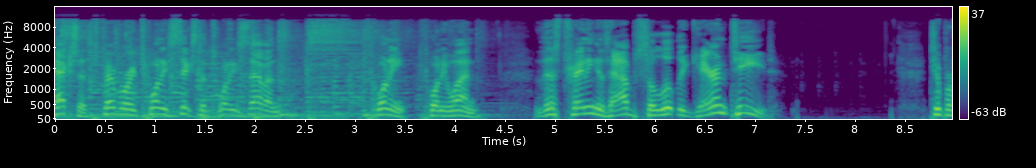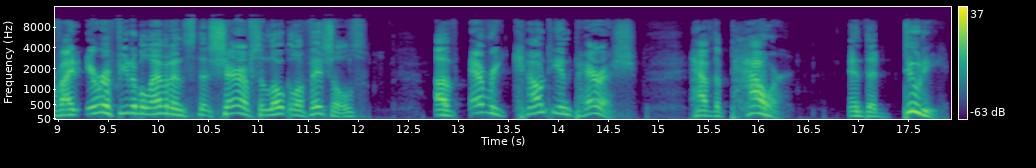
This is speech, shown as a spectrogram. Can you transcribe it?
Texas, February 26th and 27th, 2021. This training is absolutely guaranteed to provide irrefutable evidence that sheriffs and local officials of every county and parish have the power and the duty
